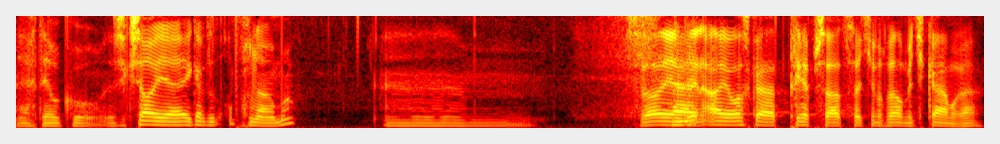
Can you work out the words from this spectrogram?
echt heel cool. Dus ik zal je, ik heb het opgenomen. Ehm, Terwijl jij in een ayahuasca-trip zat, zat je nog wel met je camera.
